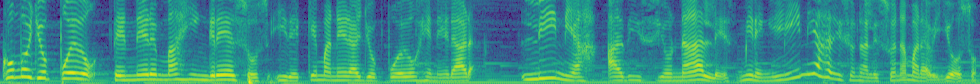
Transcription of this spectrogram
¿Cómo yo puedo tener más ingresos y de qué manera yo puedo generar líneas adicionales. Miren, líneas adicionales suena maravilloso.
